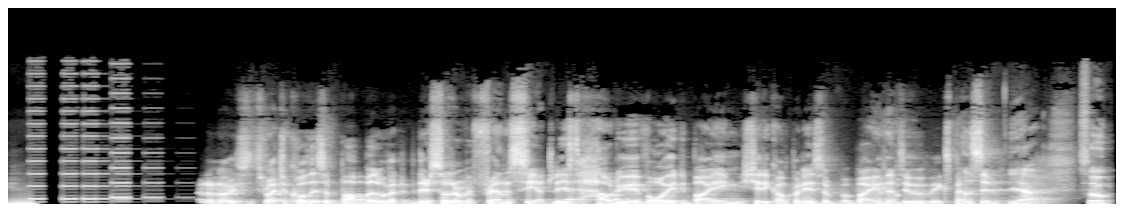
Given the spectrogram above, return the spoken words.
I don't know if it's right to call this a bubble, but there's sort of a frenzy at least. How do you avoid buying shitty companies or buying them too expensive? Yeah. So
